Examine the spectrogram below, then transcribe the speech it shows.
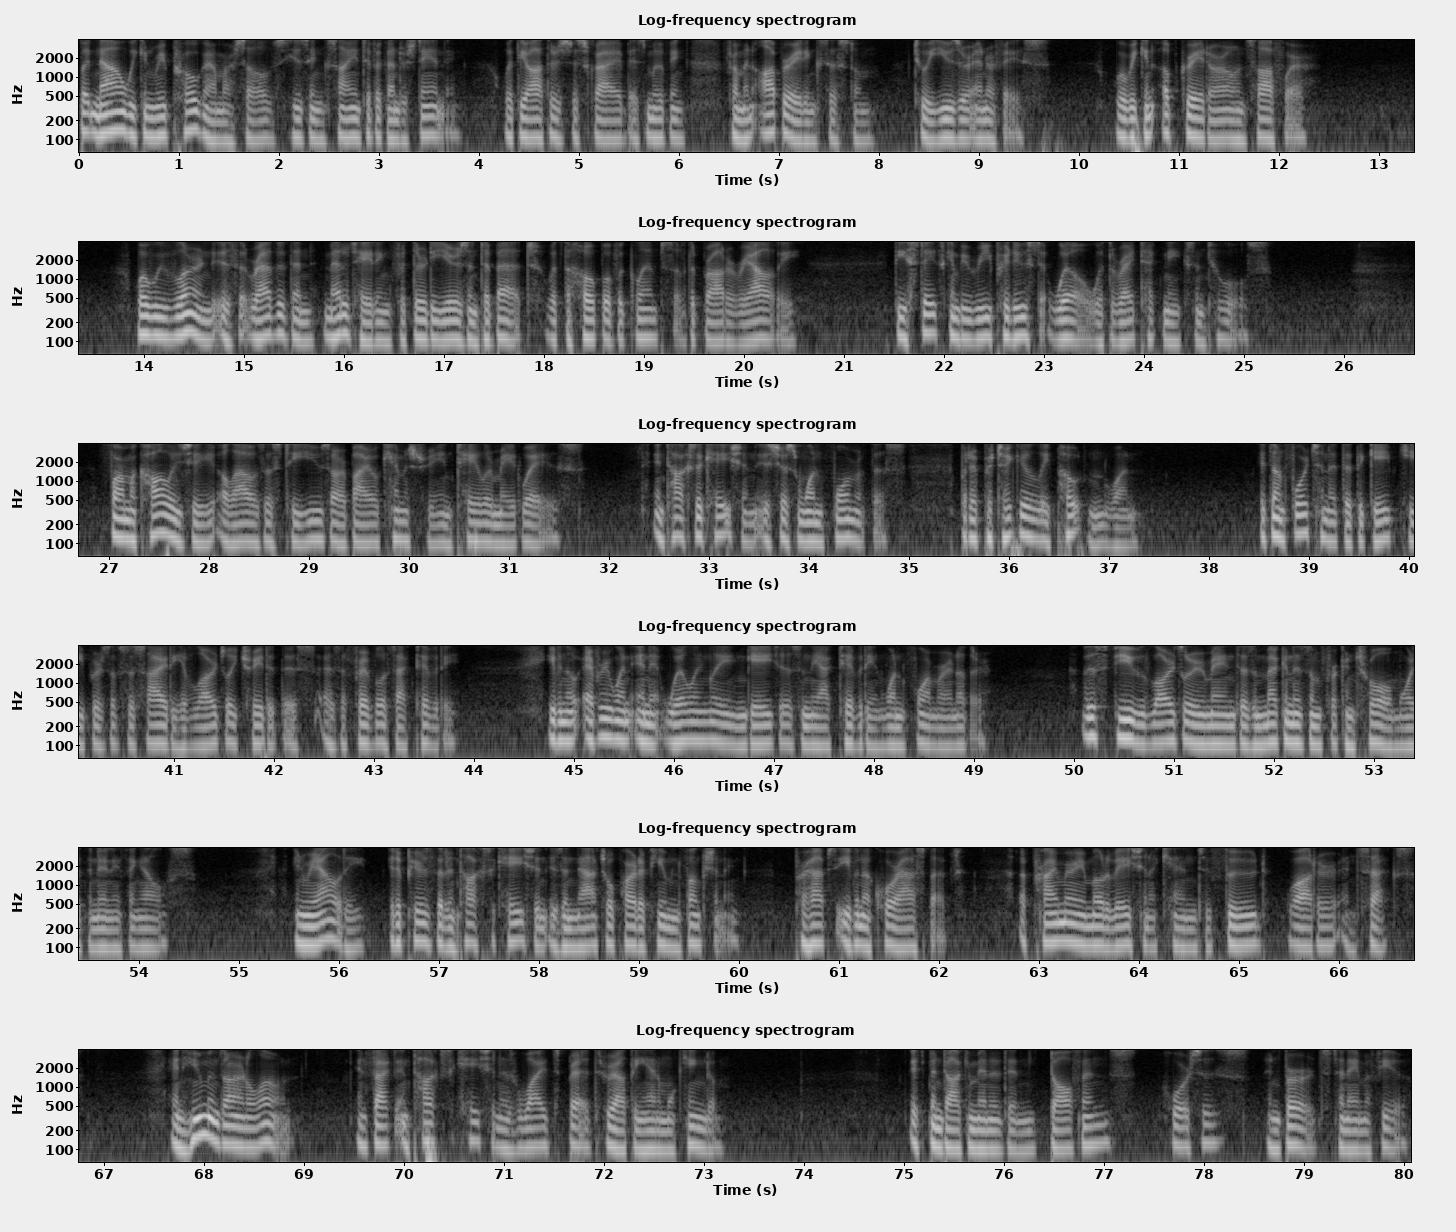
But now we can reprogram ourselves using scientific understanding, what the authors describe as moving from an operating system to a user interface, where we can upgrade our own software. What we've learned is that rather than meditating for 30 years in Tibet with the hope of a glimpse of the broader reality, these states can be reproduced at will with the right techniques and tools. Pharmacology allows us to use our biochemistry in tailor made ways. Intoxication is just one form of this, but a particularly potent one. It's unfortunate that the gatekeepers of society have largely treated this as a frivolous activity, even though everyone in it willingly engages in the activity in one form or another. This view largely remains as a mechanism for control more than anything else. In reality, it appears that intoxication is a natural part of human functioning, perhaps even a core aspect, a primary motivation akin to food, water, and sex. And humans aren't alone. In fact, intoxication is widespread throughout the animal kingdom. It's been documented in dolphins, horses, and birds, to name a few.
